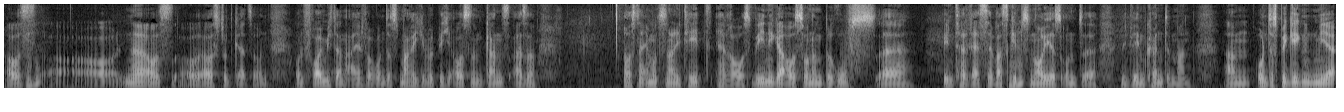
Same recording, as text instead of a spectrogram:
aus, mhm. äh, ne, aus, aus Stuttgart so und, und freue mich dann einfach. Und das mache ich wirklich aus einem ganz, also aus einer Emotionalität heraus, weniger aus so einem Berufsinteresse, äh, was mhm. gibt's Neues und äh, mit wem könnte man. Ähm, und das begegnet mir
